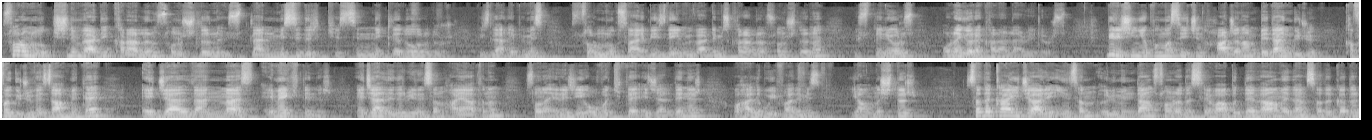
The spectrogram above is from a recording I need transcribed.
Sorumluluk kişinin verdiği kararların sonuçlarını üstlenmesidir. Kesinlikle doğrudur. Bizler hepimiz sorumluluk sahibiyiz değil mi? Verdiğimiz kararların sonuçlarını üstleniyoruz. Ona göre kararlar veriyoruz. Bir işin yapılması için harcanan beden gücü, kafa gücü ve zahmete ecel denmez, emek denir. Ecel nedir? Bir insanın hayatının sona ereceği o vakite ecel denir. O halde bu ifademiz yanlıştır. Sadaka cari insanın ölümünden sonra da sevabı devam eden sadakadır.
